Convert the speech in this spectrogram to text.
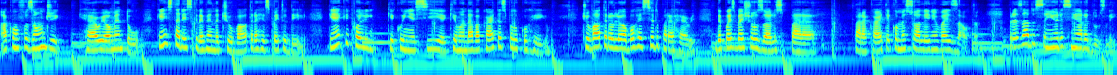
A confusão de Harry aumentou. Quem estaria escrevendo a tio Walter a respeito dele? Quem é que, que conhecia que mandava cartas pelo correio? Tio Walter olhou aborrecido para Harry, depois baixou os olhos para para a carta e começou a ler em voz alta. Prezado senhor e senhora Dursley,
